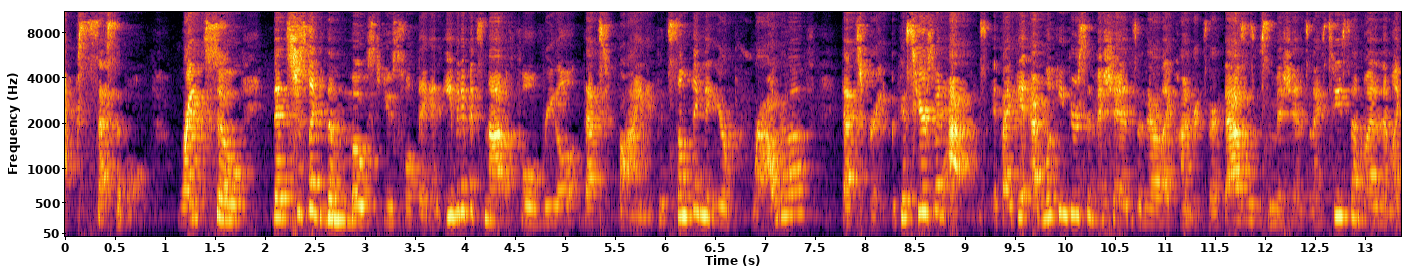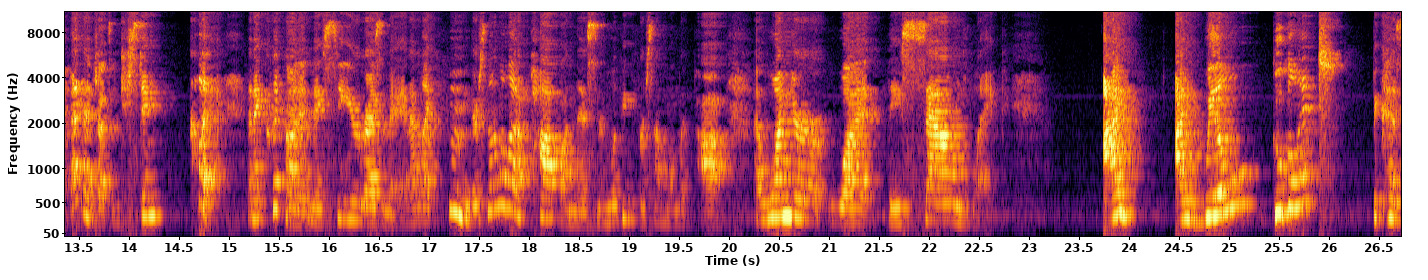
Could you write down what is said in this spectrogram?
accessible, right? So that's just like the most useful thing. And even if it's not a full reel, that's fine. If it's something that you're proud of, that's great. Because here's what happens. If I get, I'm looking through submissions and there are like hundreds, are thousands of submissions, and I see someone and I'm like, that headshot's interesting, click. And I click on it and I see your resume and I'm like, hmm, there's not a lot of pop on this. and I'm looking for someone with pop. I wonder what they sound like. I, I will Google it because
